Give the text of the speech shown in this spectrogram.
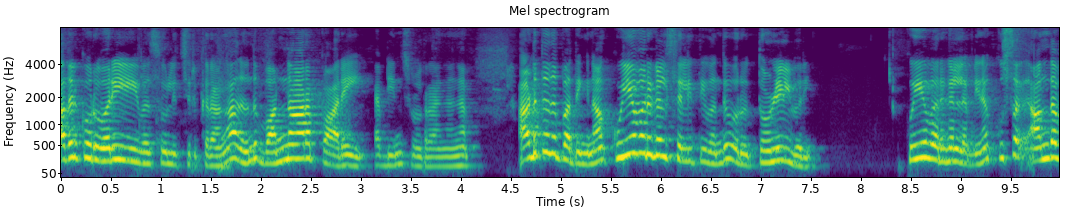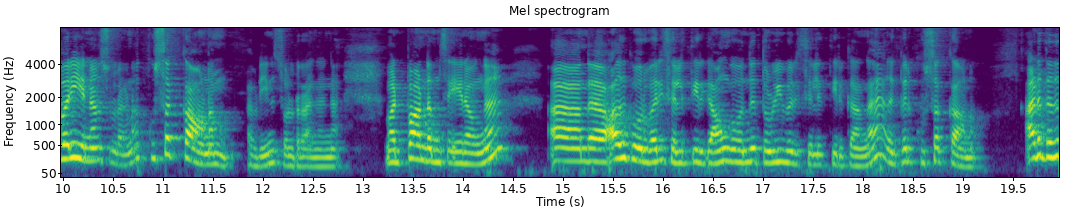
அதற்கு ஒரு வரி வசூலிச்சிருக்கிறாங்க. அது வந்து வண்ணாரப்பாறை அப்படின்னு சொல்கிறாங்கங்க அடுத்தது பார்த்தீங்கன்னா குயவர்கள் செலுத்தி வந்து ஒரு தொழில் வரி. குயவர்கள் அப்படின்னா குச அந்த வரி என்னன்னு சொல்கிறாங்கன்னா குசக்கானம் அப்படின்னு சொல்கிறாங்கங்க மட்பாண்டம் செய்கிறவங்க அந்த அதுக்கு ஒரு வரி செலுத்தியிருக்கு அவங்க வந்து தொழில் வரி செலுத்தியிருக்காங்க. அதுக்கு பேர் குசக்கானம் அடுத்தது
